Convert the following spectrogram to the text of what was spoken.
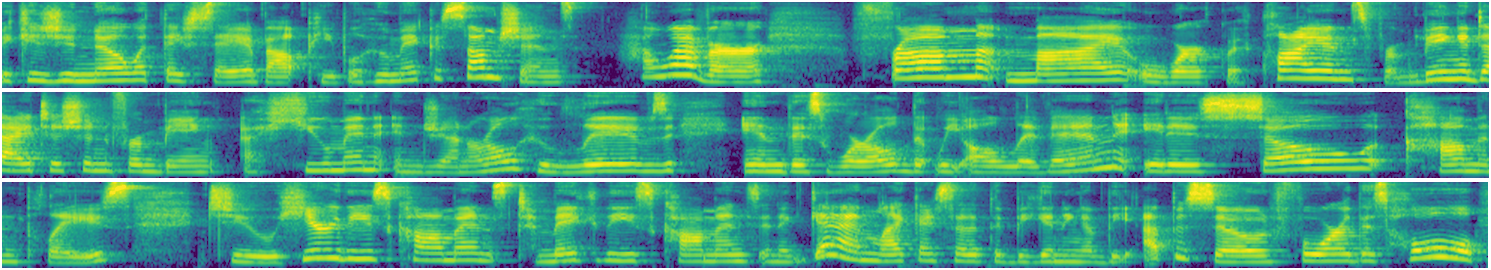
because you know what they say about people who make assumptions. However, from my work with clients, from being a dietitian, from being a human in general who lives in this world that we all live in, it is so commonplace to hear these comments, to make these comments. And again, like I said at the beginning of the episode, for this whole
